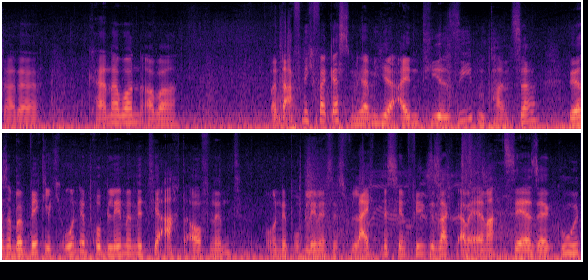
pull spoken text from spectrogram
Da der Cannavon, aber man darf nicht vergessen, wir haben hier einen Tier 7 Panzer, der es aber wirklich ohne Probleme mit Tier 8 aufnimmt. Ohne Probleme ist jetzt vielleicht ein bisschen viel gesagt, aber er macht es sehr, sehr gut.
